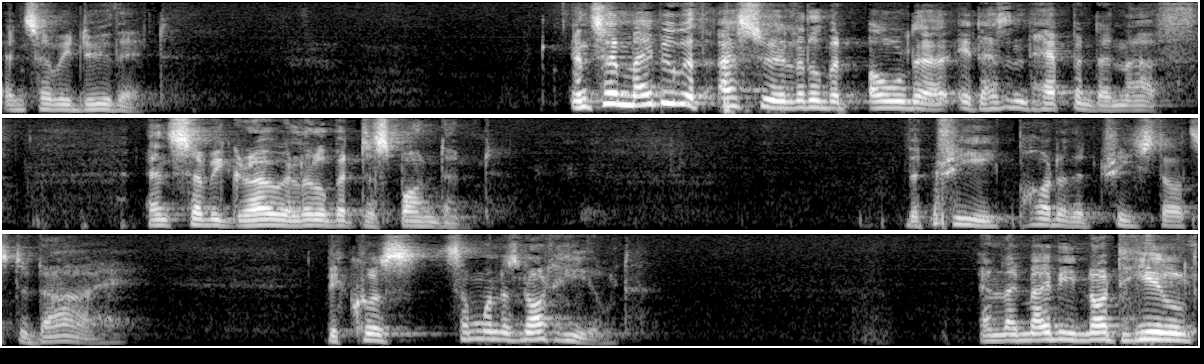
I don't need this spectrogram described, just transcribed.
And so we do that. And so maybe with us who are a little bit older, it hasn't happened enough. And so we grow a little bit despondent. The tree, part of the tree starts to die because someone is not healed. And they may be not healed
